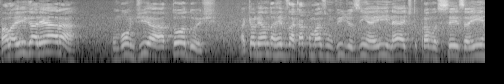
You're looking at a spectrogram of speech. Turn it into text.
Fala aí galera, um bom dia a todos. Aqui é o Leandro da Revisacar com mais um videozinho aí inédito para vocês aí.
